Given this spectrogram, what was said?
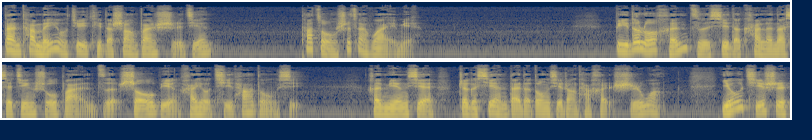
但他没有具体的上班时间，他总是在外面。彼得罗很仔细的看了那些金属板子、手柄，还有其他东西。很明显，这个现代的东西让他很失望，尤其是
